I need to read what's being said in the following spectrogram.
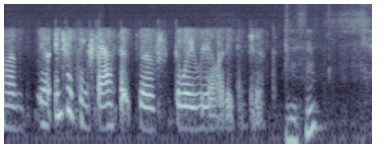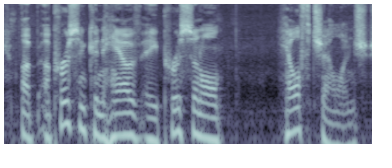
on you know, interesting facets of the way reality can shift. Mm-hmm. A, a person can have a personal health challenge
